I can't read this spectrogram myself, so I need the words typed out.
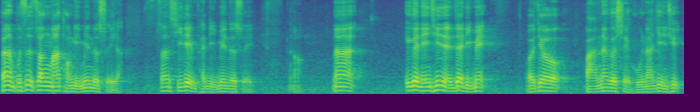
当然不是装马桶里面的水啊，装洗脸盆里面的水啊。那一个年轻人在里面，我就把那个水壶拿进去，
